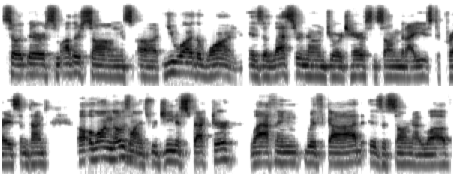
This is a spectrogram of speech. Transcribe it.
So there are some other songs. Uh, you Are the One is a lesser known George Harrison song that I use to pray sometimes. Uh, along those lines, Regina Spektor, Laughing with God is a song I love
